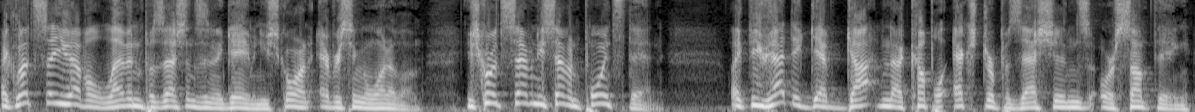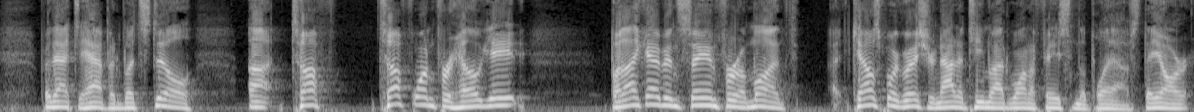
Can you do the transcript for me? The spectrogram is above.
Like let's say you have 11 possessions in a game and you score on every single one of them. You scored 77 points then. Like you had to have gotten a couple extra possessions or something for that to happen. But still, uh, tough tough one for Hellgate. But like I've been saying for a month, Kalispell Glacier not a team I'd want to face in the playoffs. They are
